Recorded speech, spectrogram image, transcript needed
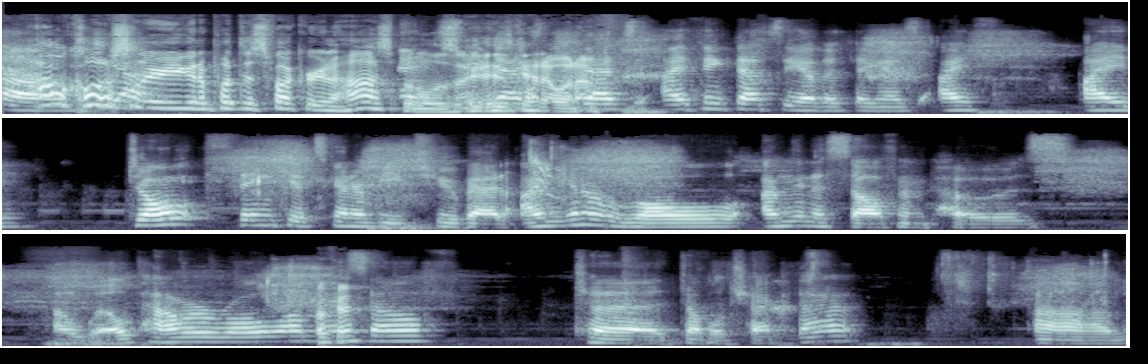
how closely yeah. are you gonna put this fucker in a hospital is, is kind of what i'm that's, I think that's the other thing is I I don't think it's gonna be too bad. I'm gonna roll. I'm gonna self-impose a willpower roll on Okay. myself to double check that. Um,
